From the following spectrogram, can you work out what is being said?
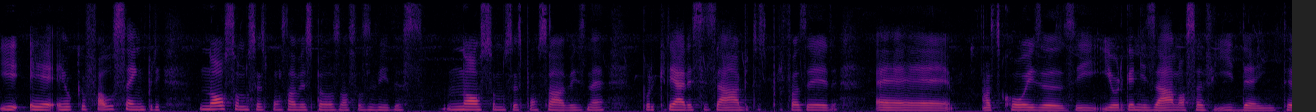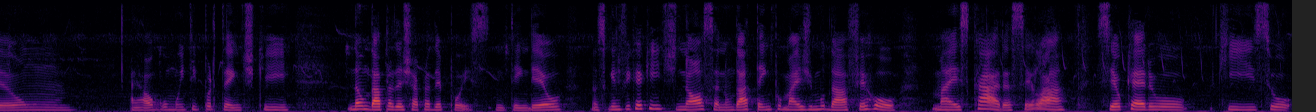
E é, é o que eu falo sempre: nós somos responsáveis pelas nossas vidas. Nós somos responsáveis, né? Por criar esses hábitos, por fazer é, as coisas e, e organizar a nossa vida. Então, é algo muito importante que não dá para deixar para depois, entendeu? Não significa que, nossa, não dá tempo mais de mudar, ferrou. Mas, cara, sei lá, se eu quero que isso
